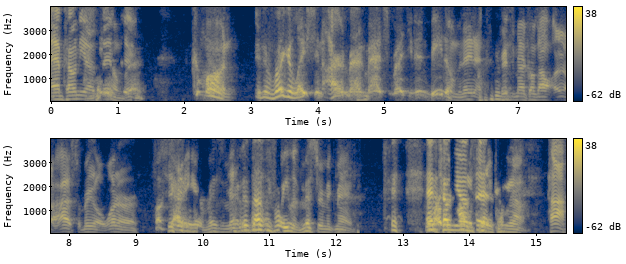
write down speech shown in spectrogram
Antonio. Damn, Same thing. bruh. Come on. In a regulation Iron Man match, bro, you didn't beat him. And then Vince McMahon comes out, it has to be a winner. Fuck out of here, Vince McMahon. That's not before he was Mr. McMahon. Antonio Commentator said, coming out. "Ha."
